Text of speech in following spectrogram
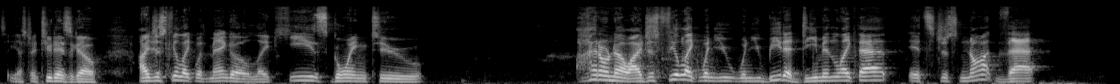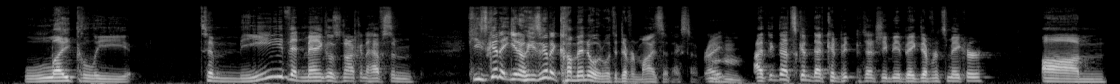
so yesterday, two days ago. I just feel like with Mango, like he's going to. I don't know. I just feel like when you when you beat a demon like that, it's just not that likely to me that Mango's not going to have some. He's gonna, you know, he's gonna come into it with a different mindset next time, right? Mhm. I think that's gonna that could potentially be a big difference maker. Um,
